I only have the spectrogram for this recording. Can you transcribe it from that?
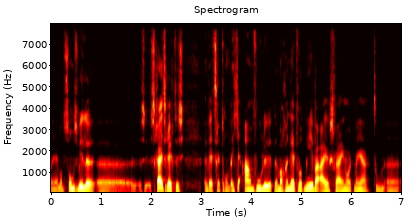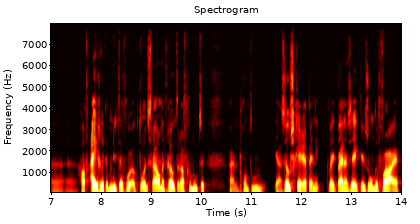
Hè, want soms willen scheidsrechters een wedstrijd toch een beetje aanvoelen. Dan mag er net wat meer bij Ajax Feyenoord. Maar ja, toen had eigenlijk een minuut daarvoor ook Toornstra met rood eraf gemoeten. Maar dat begon toen ja, zo scherp. En ik weet bijna zeker zonder VAR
